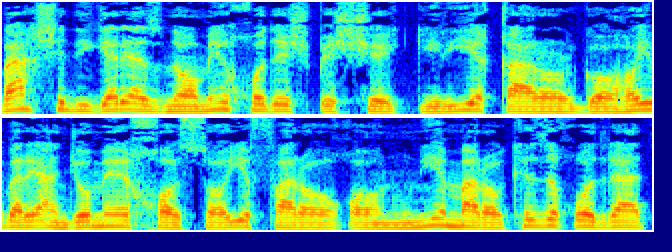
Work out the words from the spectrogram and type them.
بخش دیگری از نامه خودش به شکلگیری قرارگاههایی برای انجام خواسته های فراقانونی مراکز قدرت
